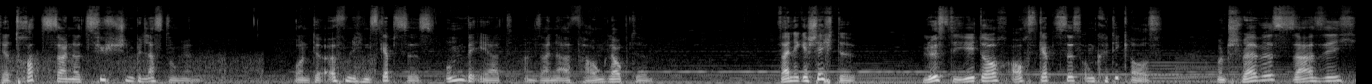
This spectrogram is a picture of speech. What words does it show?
der trotz seiner psychischen Belastungen und der öffentlichen Skepsis unbeehrt an seine Erfahrung glaubte. Seine Geschichte löste jedoch auch Skepsis und Kritik aus, und Travis sah sich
